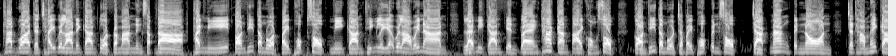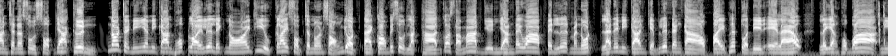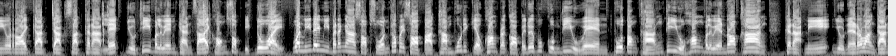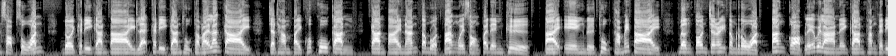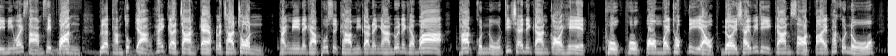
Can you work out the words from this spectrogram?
คาดว่าจะใช้เวลาในการตรวจประมาณ 1 สัปดาห์ ทั้งนี้ตอนที่ตำรวจไปพบศพ มีการทิ้งระยะเวลาไว้นาน และมีการเปลี่ยนแปลงท่าการตายของศพ ก่อนที่ตำรวจจะไปพบเป็นศพจากนั่งเป็นนอน จะทำให้การชนะสูตรศพยากขึ้น นอกจากนี้ยังมีการพบรอยเลือดเล็กน้อยที่อยู่ใกล้ศพจำนวน 2 หยด แต่กองพิสูจน์หลักฐานก็สามารถยืนยันได้ว่าเป็นเลือดมนุษย์ และได้มีการเก็บเลือดดังกล่าวไปเพื่อตรวจ DNA แล้ว และยังพบว่ามีรอยกัดจากสัตว์ขนาดเล็ก อยู่ที่บริเวณแขนซ้ายของศพอีกด้วย วันนี้ได้มีพนักงานสอบสวนเข้าไปสอบปากคำผู้ที่เกี่ยวข้องประกอบไปด้วยผู้คุมที่อยู่เวรผู้ต้องขังที่อยู่ห้องบริเวณรอบข้าง ขณะนี้อยู่ในระหว่างการสอบสวน โดยคดีการตายและคดีการถูกทำร้ายร่างกาย จะทำไปควบคู่กัน การตายนั้นตำรวจตั้งไว้ 2 ประเด็นคือ ตายเองหรือถูกทำให้ตาย เบื้องต้นเจ้าหน้าที่ตำรวจ ตั้งกรอบระยะเวลาในการทำคดีนี้ไว้ 30 วัน เพื่อทำทุกอย่างให้กระจ่างแก่ประชาชน ทั้งนี้นะครับผู้สื่อข่าวมีการรายงานด้วยนะครับว่าผ้าขนหนูที่ใช้ในการก่อเหตุ ถูกผูกปมไว้ทบเดียว โดยใช้วิธีการสอดปลายผ้าขนหนู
